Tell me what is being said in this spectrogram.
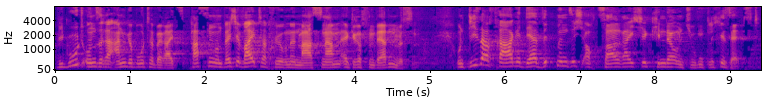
wie gut unsere Angebote bereits passen und welche weiterführenden Maßnahmen ergriffen werden müssen. Und dieser Frage der widmen sich auch zahlreiche Kinder und Jugendliche selbst.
